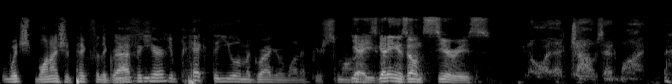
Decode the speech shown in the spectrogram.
which one I should pick for the graphic you, here? You pick the Ewan McGregor one if you're smart. Yeah, he's getting his own series. You're the chosen one.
